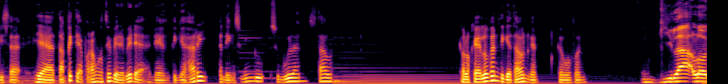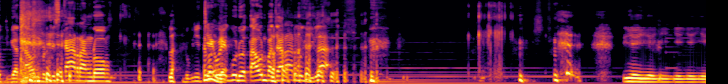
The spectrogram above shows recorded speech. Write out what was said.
bisa ya tapi tiap orang waktunya beda-beda ada yang tiga hari ada yang seminggu sebulan setahun kalau kayak lu kan tiga tahun kan gak move on Gila lo 3 tahun berarti sekarang dong. Lah, Udah punya cewek gue 2 tahun pacaran lo gila. iya iya iya iya iya iya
